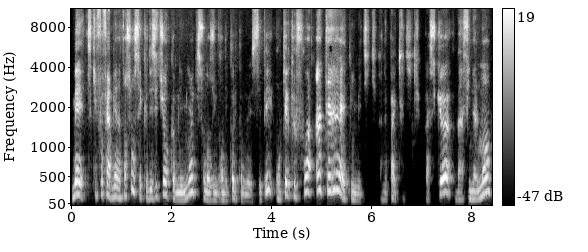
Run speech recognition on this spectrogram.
Mais ce qu'il faut faire bien attention, c'est que des étudiants comme les miens, qui sont dans une grande école comme le SCP, ont quelquefois intérêt à être mimétiques, à ne pas être critiques. Parce que bah, finalement,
